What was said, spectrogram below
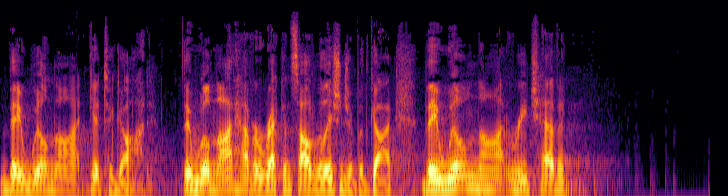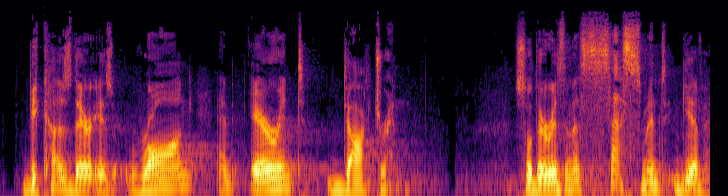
they will not get to God. They will not have a reconciled relationship with God. They will not reach heaven because there is wrong and errant doctrine. So there is an assessment given.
